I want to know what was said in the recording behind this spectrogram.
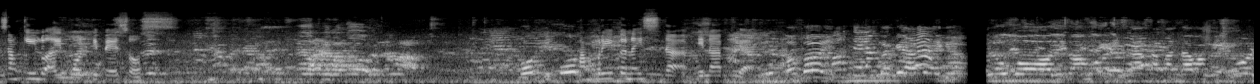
Isang kilo ay 40 pesos. Ang prito na isda, tilapia. Bye-bye. Lagay ate. Hello po. Dito ang mga isa sa Pandawang Resort.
